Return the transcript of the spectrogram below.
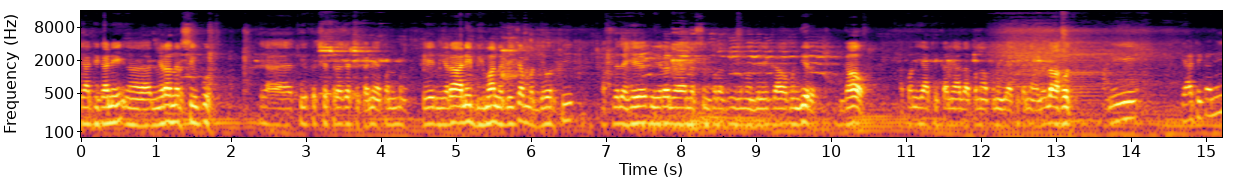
या ठिकाणी मीरा नरसिंगपूर या तीर्थक्षेत्राच्या ठिकाणी आपण हे नीरा आणि भीमा नदीच्या मध्यवर्ती असलेलं हे नीरा न- नरसिंगपुराचं मंदिर हे गाव मंदिर गाव आपण या ठिकाणी आज आपण आपण या ठिकाणी आलेलो आहोत. आणि या ठिकाणी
